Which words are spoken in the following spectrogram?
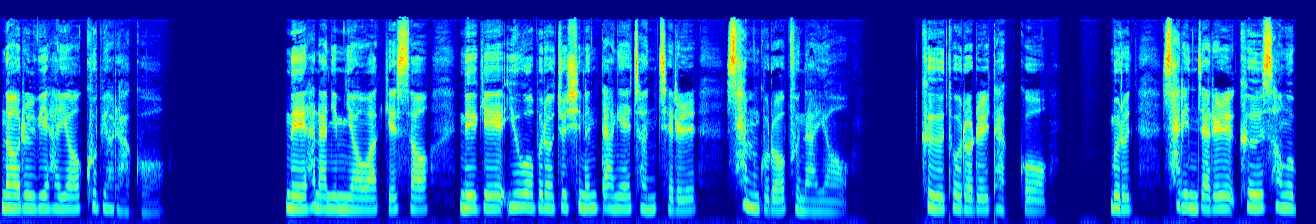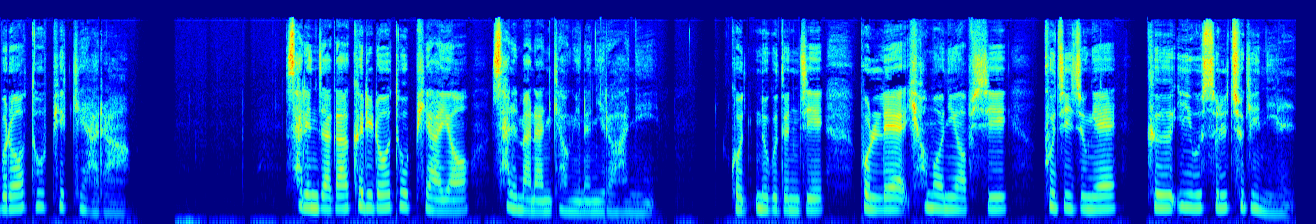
너를 위하여 구별하고 내 하나님 여호와께서 내게 유업으로 주시는 땅의 전체를 삼구로 분하여 그 도로를 닦고 무릇 살인자를 그 성읍으로 도피케 하라. 살인자가 그리로 도피하여 살만한 경위는 이러하니 곧 누구든지 본래 혐오이 없이 부지 중에 그 이웃을 죽인 일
